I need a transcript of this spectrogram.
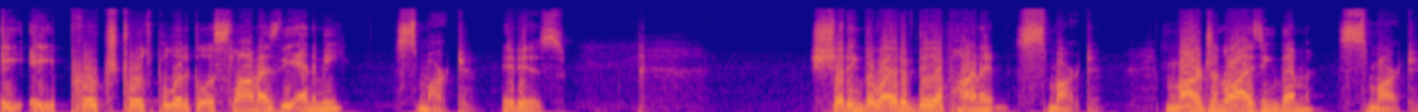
a, a approach towards political Islam as the enemy, smart. It is. Shedding the light of day upon it, smart. Marginalizing them, smart.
